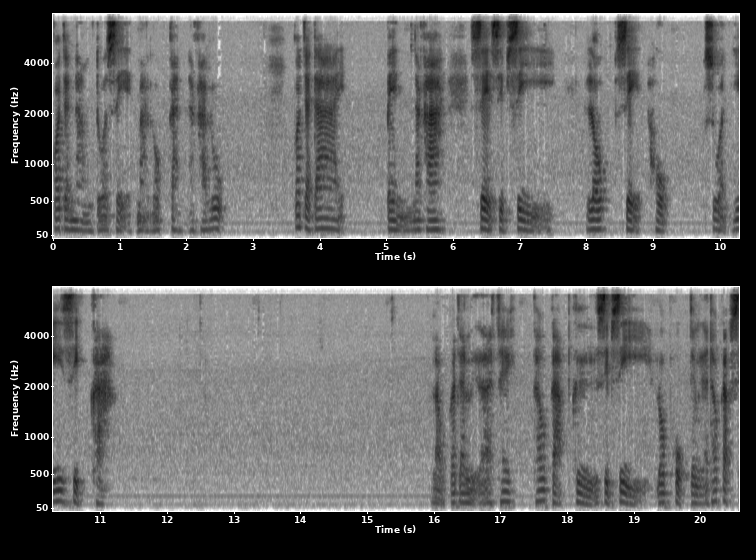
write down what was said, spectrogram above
ก็จะนำตัวเศษมาลบกันนะคะลูก ก็จะได้เป็นนะคะ เศษ 14 ลบเศษ 6 ส่วน 20 ค่ะ เราก็จะเหลือเท่ากับคือ 14 ลบ 6 จะเหลือเท่ากับเศ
